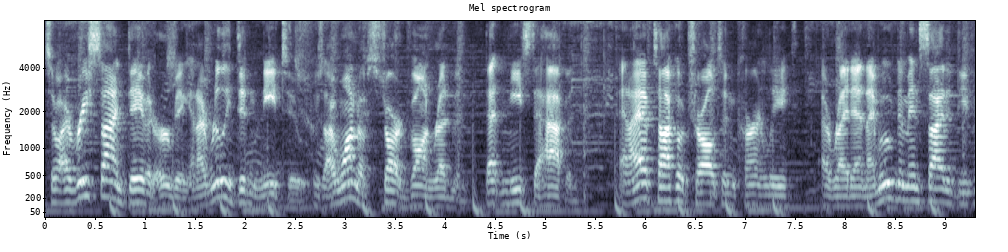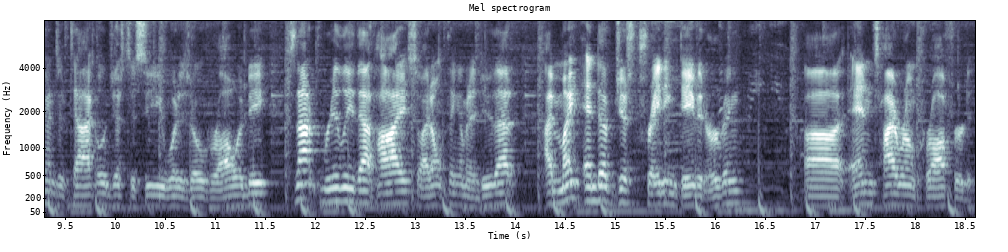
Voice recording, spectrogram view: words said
So I re-signed David Irving, and I really didn't need to, because I want to start Von Redmond. That needs to happen. And I have Taco Charlton currently at right end. I moved him inside a defensive tackle just to see what his overall would be. It's not really that high, so I don't think I'm going to do that. I might end up just trading David Irving uh, and Tyrone Crawford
